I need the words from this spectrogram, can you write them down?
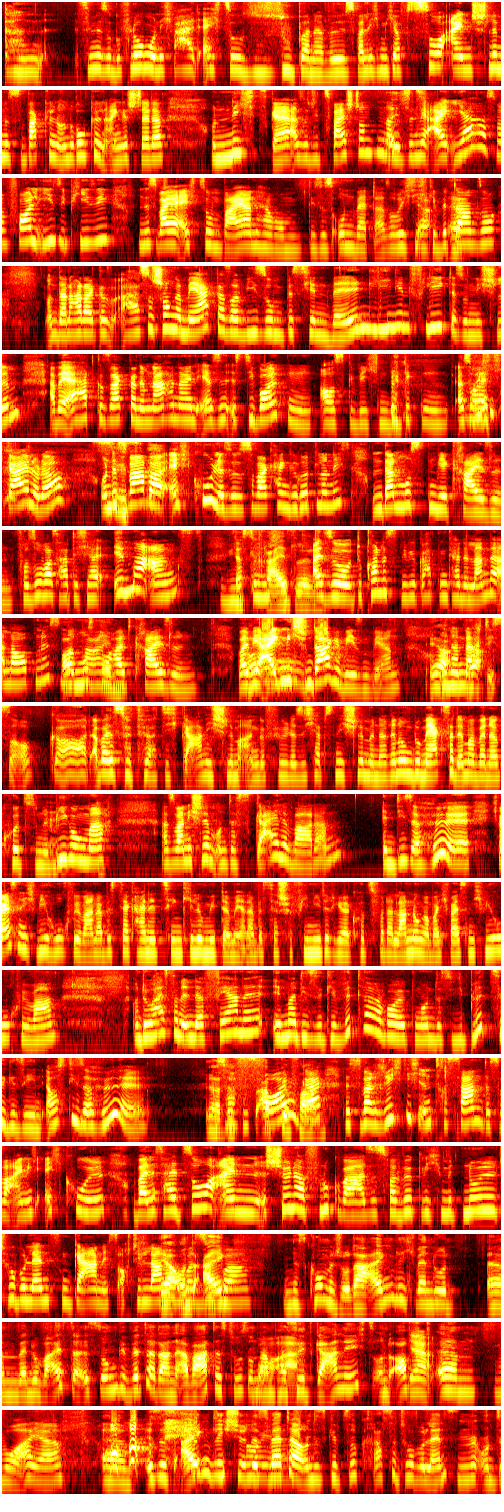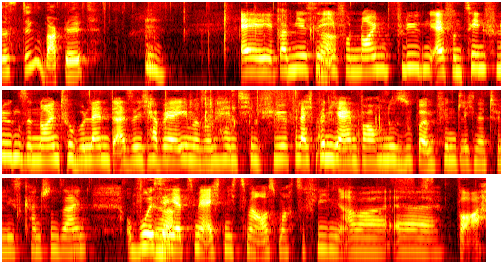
dann sind wir so geflogen und ich war halt echt so super nervös, weil ich mich auf so ein schlimmes Wackeln und Ruckeln eingestellt habe und nichts, gell? Also die zwei Stunden, dann echt? sind wir, ja, es war voll easy peasy und es war ja echt so in Bayern herum, dieses Unwetter, so richtig ja, Gewitter ja. und so. Und dann hat er gesagt, hast du schon gemerkt, dass er wie so ein bisschen Wellenlinien fliegt, also nicht schlimm, aber er hat gesagt dann im Nachhinein, er ist die Wolken ausgewichen, die dicken, also richtig geil, oder? Und es war aber echt cool. Also es war kein Gerüttel und nichts. Und dann mussten wir kreiseln. Vor sowas hatte ich ja immer Angst. Wie dass du kreiseln? Nicht, also du konntest, wir hatten keine Landeerlaubnis und oh dann musst nein. du halt kreiseln. Weil oh. wir eigentlich schon da gewesen wären. Ja, und dann dachte ja. ich so, oh Gott. Aber es hat sich gar nicht schlimm angefühlt. Also ich habe es nicht schlimm in Erinnerung. Du merkst halt immer, wenn er kurz so eine Biegung macht. Also war nicht schlimm. Und das Geile war dann, in dieser Höhe, ich weiß nicht, wie hoch wir waren, da bist du ja keine 10 Kilometer mehr, da bist du ja schon viel niedriger kurz vor der Landung, aber ich weiß nicht, wie hoch wir waren. Und du hast dann in der Ferne immer diese Gewitterwolken und die Blitze gesehen aus dieser Höhe. Ja, das, das ist voll abgefahren. geil. Das war richtig interessant. Das war eigentlich echt cool, weil es halt so ein schöner Flug war. Also es war wirklich mit null Turbulenzen gar nichts. Auch die Landung ja, und war super. Das ist komisch, oder? Eigentlich, wenn du ähm, wenn du weißt, da ist so ein Gewitter, dann erwartest du es und Boah. dann passiert gar nichts. Und oft ja. ähm, Boah, ja. ähm, ist es eigentlich schönes oh, Wetter ja. und es gibt so krasse Turbulenzen und das Ding wackelt. Ey, bei mir ist ja, ja eh von neun Flügen, äh, von zehn Flügen sind neun turbulent. Also ich habe ja eh immer so ein Händchen für. Vielleicht bin ich einfach auch nur super empfindlich, natürlich, es kann schon sein. Obwohl es ja, ja jetzt mir echt nichts mehr ausmacht zu fliegen, aber äh, boah.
